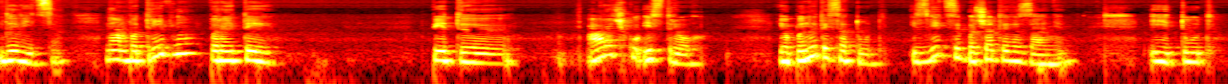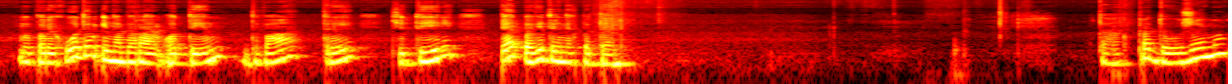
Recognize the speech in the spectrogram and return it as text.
Дивіться, нам потрібно перейти під е, арочку із трьох і опинитися тут. І звідси почати в'язання. І тут ми переходимо і набираємо 1, 2, 3, 4, 5 повітряних петель. Так, продовжуємо.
